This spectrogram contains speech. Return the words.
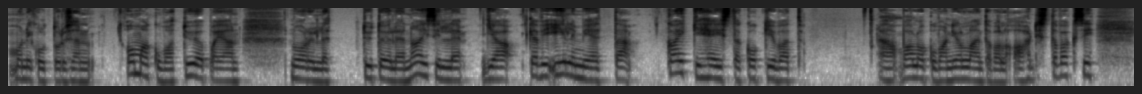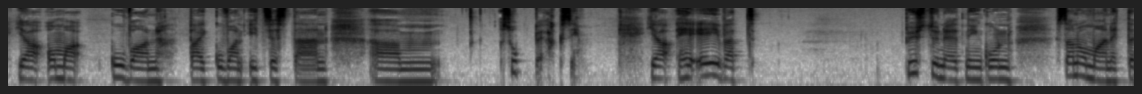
monikulttuurisen omakuvatyöpajan nuorille tytöille ja naisille. Ja kävi ilmi, että kaikki heistä kokivat valokuvan jollain tavalla ahdistavaksi ja oma kuvan tai kuvan itsestään äm, suppeaksi. Ja he eivät pystyneet niin kuin sanomaan, että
